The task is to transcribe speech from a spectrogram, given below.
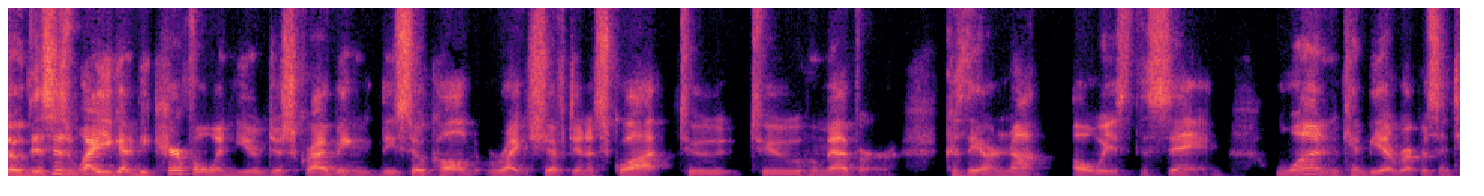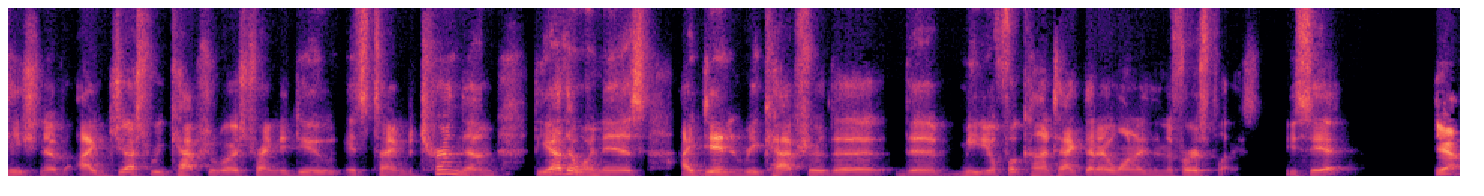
So this is why you got to be careful when you're describing the so-called right shift in a squat to to whomever, because they are not always the same. One can be a representation of I just recaptured what I was trying to do. It's time to turn them. The other one is I didn't recapture the the medial foot contact that I wanted in the first place. You see it? Yeah.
